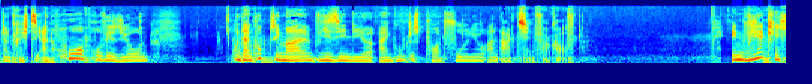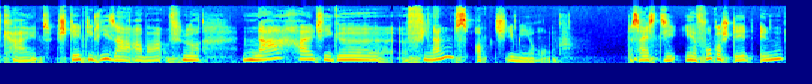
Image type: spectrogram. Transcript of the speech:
dann kriegt sie eine hohe Provision und dann guckt sie mal, wie sie dir ein gutes Portfolio an Aktien verkauft. In Wirklichkeit steht die Lisa aber für nachhaltige Finanzoptimierung. Das heißt, die, ihr Fokus steht in,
